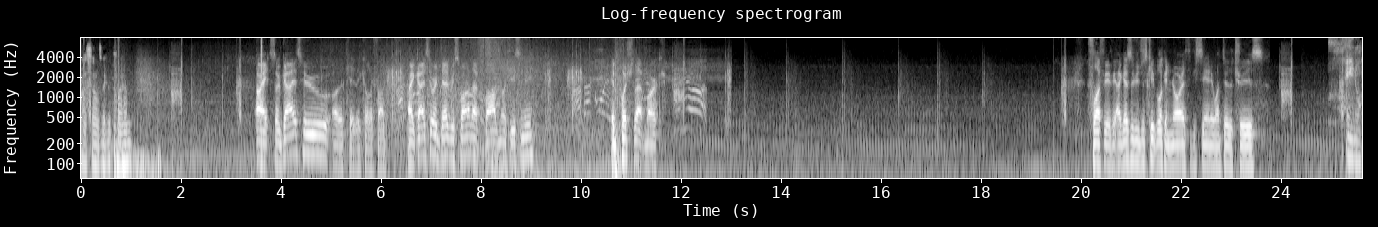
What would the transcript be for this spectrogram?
That sounds like a plan. Alright, so guys who... Oh, okay, they killed our fob. Alright, guys who are dead, respawn on that fob northeast of me. And push that mark. Fluffy, if you, I guess if you just keep looking north, if you see anyone through the trees. Anal.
